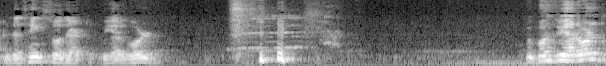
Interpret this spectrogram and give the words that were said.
and they think so that we are gold. because we are old,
